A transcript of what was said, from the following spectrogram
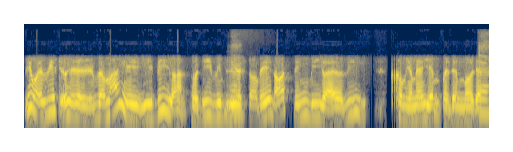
vi var, vi, øh, var mange i, i bilerne, fordi vi blev ja. stoppet ind, også ingen biler. Altså, vi kom jo med hjem på den måde. Der. Ja.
